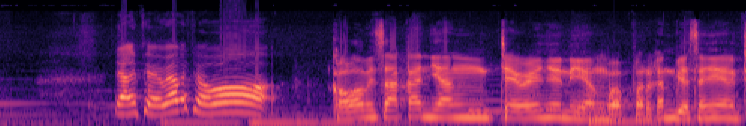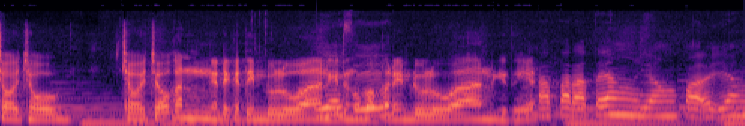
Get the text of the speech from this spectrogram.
Yang cewek yang cowok? Kalau misalkan yang ceweknya nih yang baper kan biasanya yang cowok-cowok cowok-cowok kan ngedeketin duluan Iya gitu sih. duluan gitu ya. Rata-rata yang yang yang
